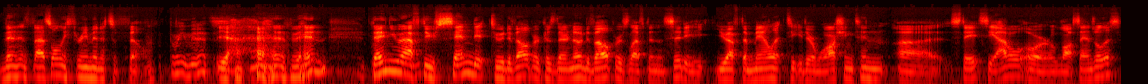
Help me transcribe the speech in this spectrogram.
Then it's, that's only three minutes of film. Three minutes. yeah. Then then you have to send it to a developer because there are no developers left in the city. You have to mail it to either washington uh, state seattle or los angeles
